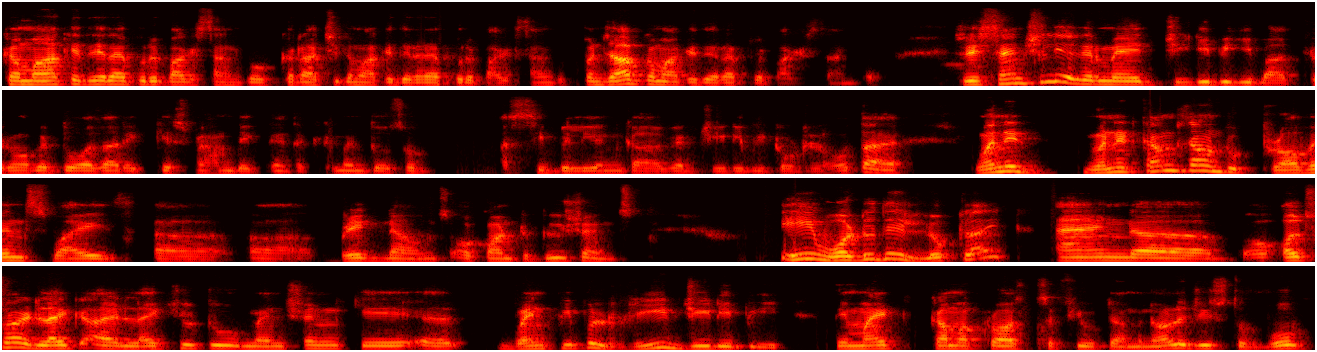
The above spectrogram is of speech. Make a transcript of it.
कमा के दे रहा है पूरे पाकिस्तान को, कराची कमा के दे रहा है पूरे पाकिस्तान को, पंजाब कमा के दे रहा है पूरे पाकिस्तान को। तो इसेंशियली अगर मैं जीडीपी की बात करूँ, अगर 2021 में हम देखते हैं, तकरीबन 280 बिलियन का अगर जीडीपी टोटल होता है when it when it comes down to province wise breakdowns और contributions a what do they look like? And uh, also i'd like i'd like you to mention ke, uh, when people read gdp they might come across a few terminologies. तो वो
